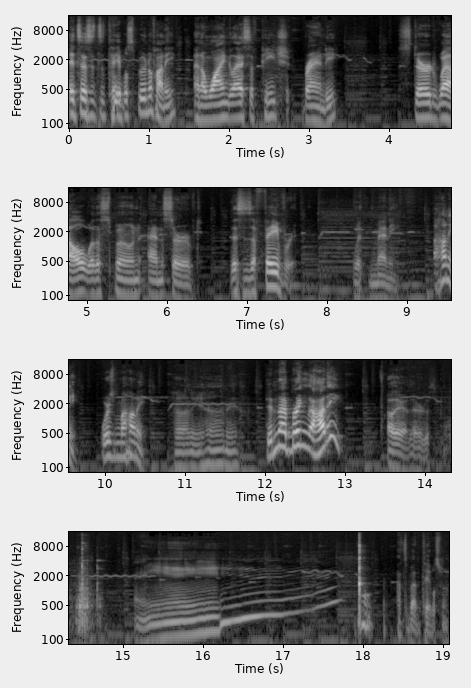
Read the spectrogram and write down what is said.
It says it's a tablespoon of honey and a wine glass of peach brandy, stirred well with a spoon and served. This is a favorite with many. Honey, where's my honey? Honey, honey. Didn't I bring the honey? Oh, yeah, there it is. That's about a tablespoon.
